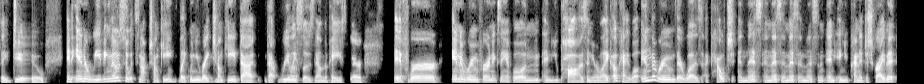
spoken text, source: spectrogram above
they do and interweaving those so it's not chunky like when you write mm-hmm. chunky that that really yeah. slows down the pace where if we're in a room for an example and and you pause and you're like okay well in the room there was a couch and this and this and this and this and and, and you kind of describe it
